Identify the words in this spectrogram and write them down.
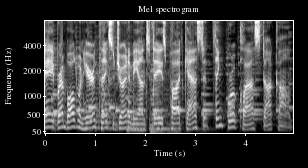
Hey, Brent Baldwin here, and thanks for joining me on today's podcast at thinkworldclass.com.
